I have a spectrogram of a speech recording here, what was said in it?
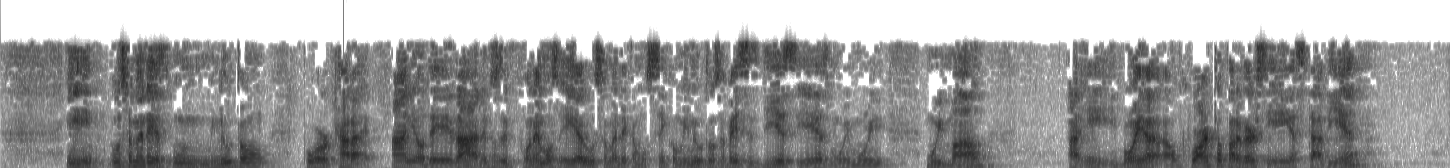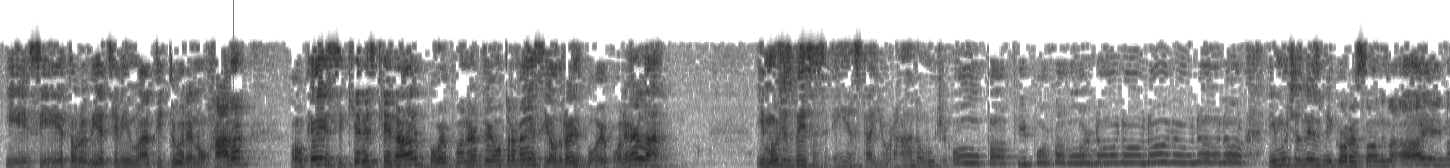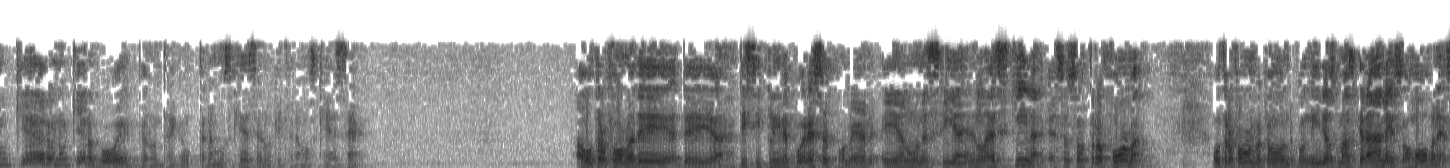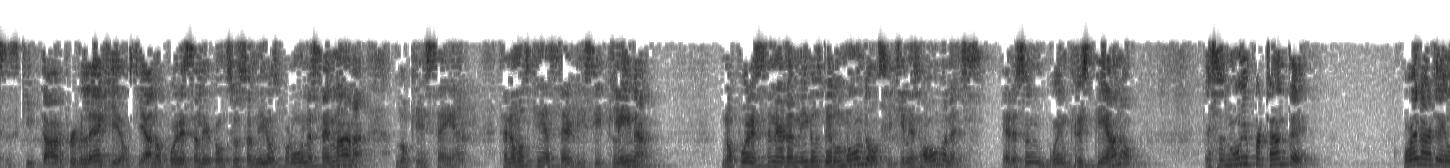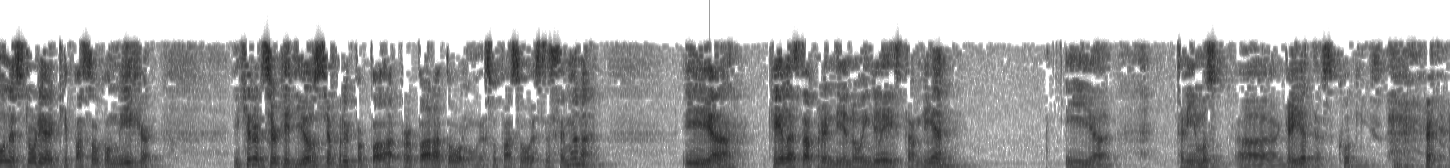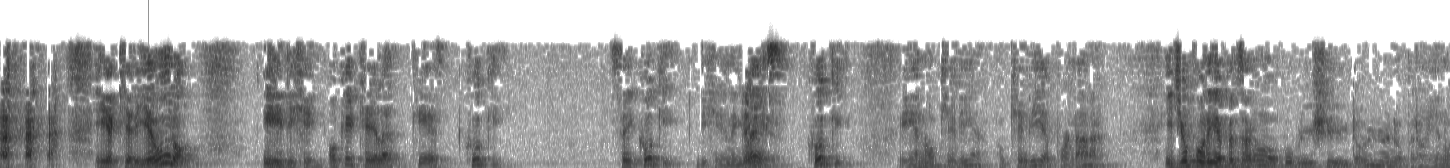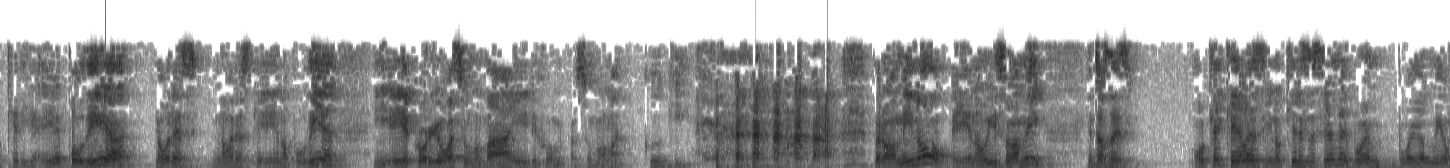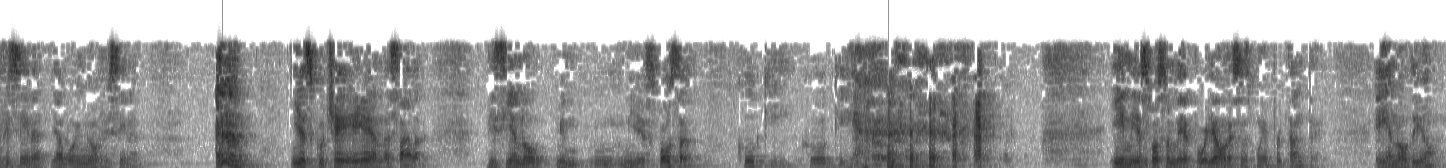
Y usualmente es un minuto por cada año de edad. Entonces ponemos ella usualmente como cinco minutos, a veces diez si ella es muy, muy, muy mal. Ah, y, voy al cuarto para ver si ella está bien. Y si ella todavía tiene una actitud enojada, ok, si quieres quedar, voy a ponerte otra vez y otra vez voy a ponerla. Y muchas veces ella está llorando mucho, oh papi, por favor, no, no, no, no, no, no. Y muchas veces mi corazón es, ay, no quiero, no quiero, voy, pero tenemos que hacer lo que tenemos que hacer. Otra forma de, uh, disciplina puede ser poner ella en una silla en la esquina. Esa es otra forma. Otra forma con, niños más grandes o jóvenes es quitar privilegios. Ya no puede salir con sus amigos por una semana, lo que sea. Tenemos que hacer disciplina. No puedes tener amigos del mundo si tienes jóvenes. Eres un buen cristiano. Eso es muy importante. Voy a darte una historia que pasó con mi hija. Y quiero decir que Dios siempre prepara, todo. Eso pasó esta semana. Y uh, Kayla está aprendiendo inglés también. Y uh, teníamos uh, galletas, cookies. Ella quería uno. Y dije, ok, Kayla, ¿qué es? Cookie. Say cookie. Dije en inglés, cookie. Ella no quería, no quería por nada. Y yo podía pensar, oh, pobrecito, no, no, pero ella no quería. Ella podía, no eres, no eres que ella no podía. Y ella corrió a su mamá y dijo a su mamá, cookie. pero a mí no, ella no hizo a mí. Entonces, ok, Kayla, si no quieres decirme, voy, voy a mi oficina, ya voy a mi oficina. y escuché ella en la sala diciendo mi, mi esposa, cookie, cookie. y mi esposa me apoyó, eso es muy importante. Ella no dio.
